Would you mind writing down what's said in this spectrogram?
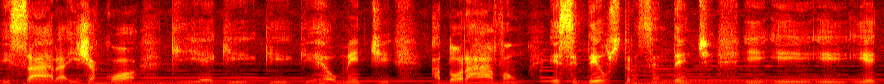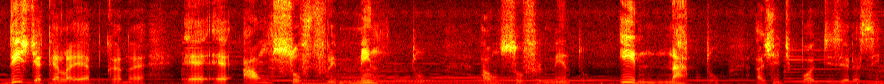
e Sara e Jacó que, é, que, que, que realmente adoravam esse Deus transcendente e, e, e, e desde aquela época né, é, é, há um sofrimento, há um sofrimento inato a gente pode dizer assim,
